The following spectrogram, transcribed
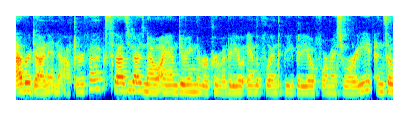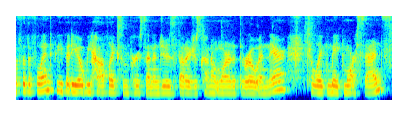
ever done in After Effects. So as you guys know I am doing the recruitment video and the philanthropy video for my sorority and so for the philanthropy video we have like some percentages that I just kind of wanted to throw in there to like make more sense.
